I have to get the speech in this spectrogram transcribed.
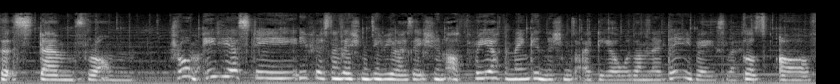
that stem from trauma. PTSD, depersonalization derealization are three of the main conditions I deal with on a daily basis because of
